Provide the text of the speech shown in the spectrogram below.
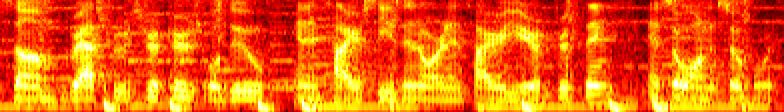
Some grassroots drifters will do an entire season or an entire year of drifting, and so on and so forth.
